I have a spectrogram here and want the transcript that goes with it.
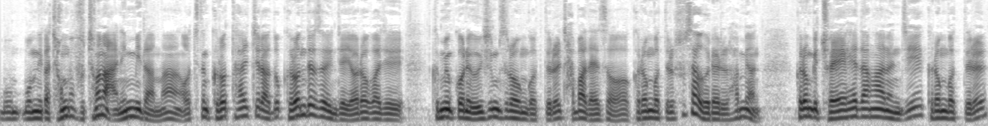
뭡니까 정부 부처는 아닙니다만 어쨌든 그렇다 할지라도 그런 데서 이제 여러 가지 금융권의 의심스러운 것들을 잡아내서 그런 것들을 수사 의뢰를 하면 그런 게 죄에 해당하는지 그런 것들을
